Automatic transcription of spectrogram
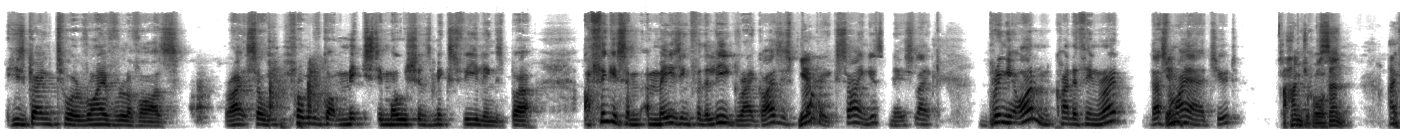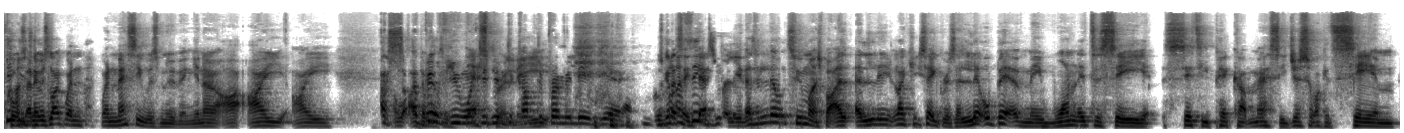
he's going to a rival of ours right? So we've probably got mixed emotions, mixed feelings, but I think it's amazing for the league, right, guys? It's yeah. exciting, isn't it? It's like bring it on kind of thing, right? That's yeah. my attitude. hundred percent. Of course, and it was like when when Messi was moving. You know, I I, I Oh, a, a bit of you wanted him to come to Premier League, yeah. I was going to say think, desperately. There's a little too much, but I, like you say, Grizz, a little bit of me wanted to see City pick up Messi just so I could see him,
